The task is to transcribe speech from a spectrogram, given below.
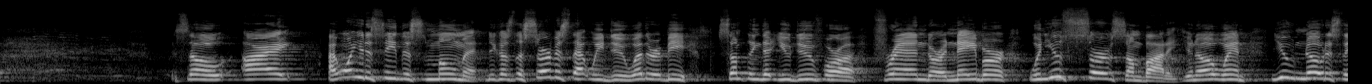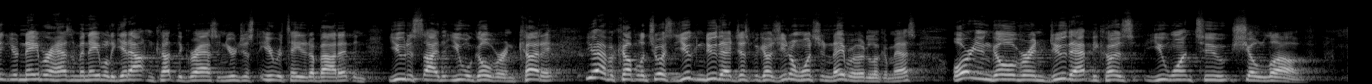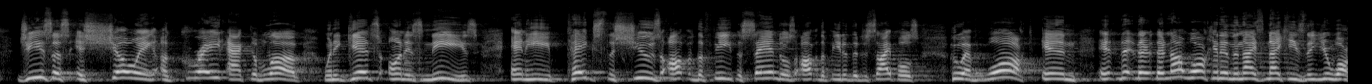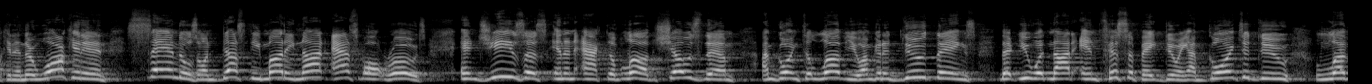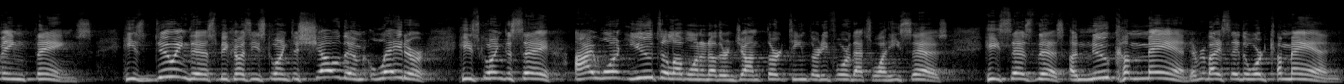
So I I want you to see this moment because the service that we do, whether it be something that you do for a friend or a neighbor, when you serve somebody, you know, when you notice that your neighbor hasn't been able to get out and cut the grass and you're just irritated about it and you decide that you will go over and cut it, you have a couple of choices. You can do that just because you don't want your neighborhood to look a mess, or you can go over and do that because you want to show love. Jesus is showing a great act of love when he gets on his knees and he takes the shoes off of the feet, the sandals off of the feet of the disciples who have walked in, they're, not walking in the nice Nikes that you're walking in. They're walking in sandals on dusty, muddy, not asphalt roads. And Jesus, in an act of love, shows them, I'm going to love you. I'm going to do things that you would not anticipate doing. I'm going to do loving things. He's doing this because he's going to show them later. He's going to say, I want you to love one another. In John 13, 34, that's what he says. He says this a new command. Everybody say the word command.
